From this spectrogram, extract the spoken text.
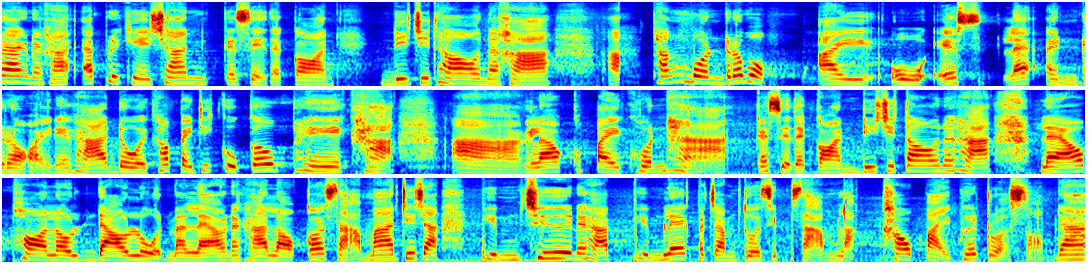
แรกนะคะแอปพลิเคชันเกษตรกรดิจิทัลนะคะ ทั้งบนระบบ iOS และ Android นะคะ โดยเข้าไปที่ Google Play ค่ะแล้วไปค้นหาเกษตรกรดิจิทัลนะคะ แล้วพอเราดาวน์โหลดมาแล้วนะคะ เราก็สามารถที่จะพิมพ์ชื่อนะคะ พิมพ์เลขประจำตัว 13 หลักเข้าไปเพื่อตรวจสอบได้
